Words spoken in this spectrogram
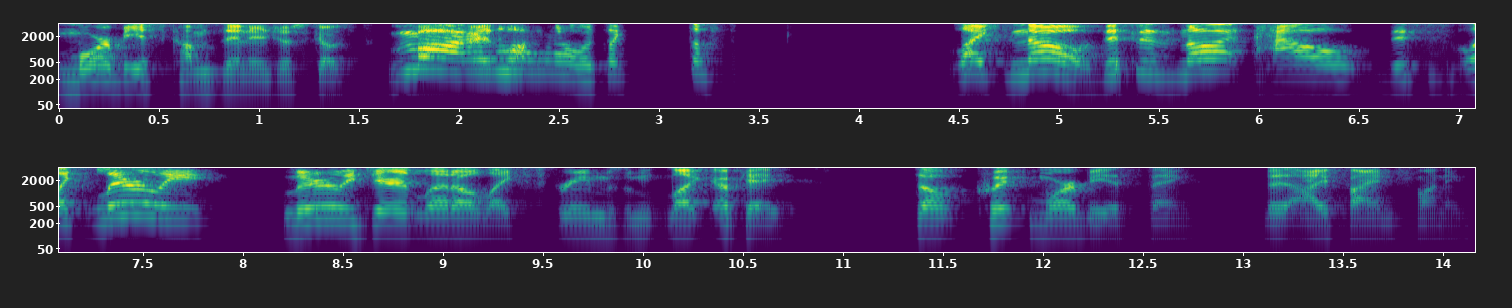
Morbius comes in and just goes, "My Milo! It's like the f- like no, this is not how this is like literally literally Jared Leto like screams like okay. So quick Morbius thing that I find funny.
